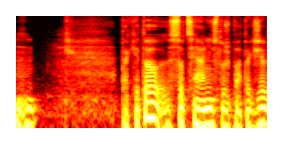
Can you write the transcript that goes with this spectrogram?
Mm-hmm. Tak je to sociální služba, takže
